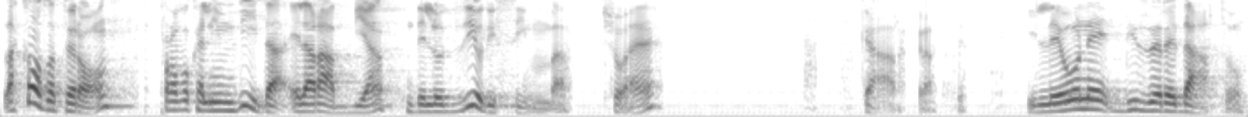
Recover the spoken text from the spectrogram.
La cosa però provoca l'invidia e la rabbia dello zio di Simba, cioè Scar, grazie. Il leone diseredato,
